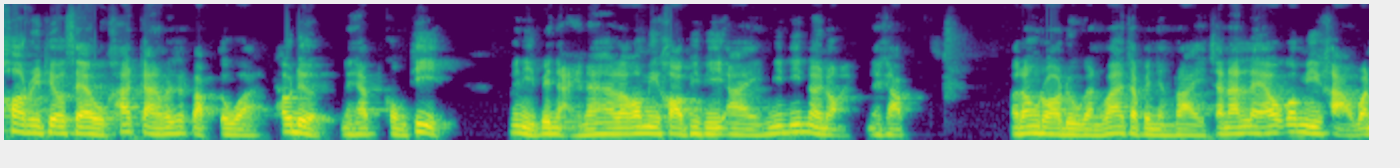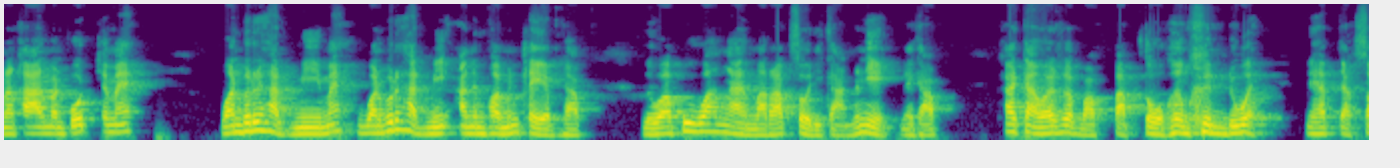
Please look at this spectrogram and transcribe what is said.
Core Retail Sale คาดการณ์ว่าจะปรับตัวเท่าเดิมนะครับ คงที่ไม่หนีไปไหนนะฮะแล้วก็มี Core PPI นิดๆหน่อยๆนะครับเราต้องรอดูกันว่าจะเป็นอย่างไร ฉะนั้นแล้วก็มีข่าววันอังคารวันพุธใช่ไหมวันพฤหัสมีไหมวันพฤหัสมี unemployment claim ครับ หรือว่าผู้ว่างงานมารับสวัสดิการนั่นเองนะครับคาดการณ์ว่าจะปรับปรับตัวเพิ่มขึ้นด้วยนะครับจาก 2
